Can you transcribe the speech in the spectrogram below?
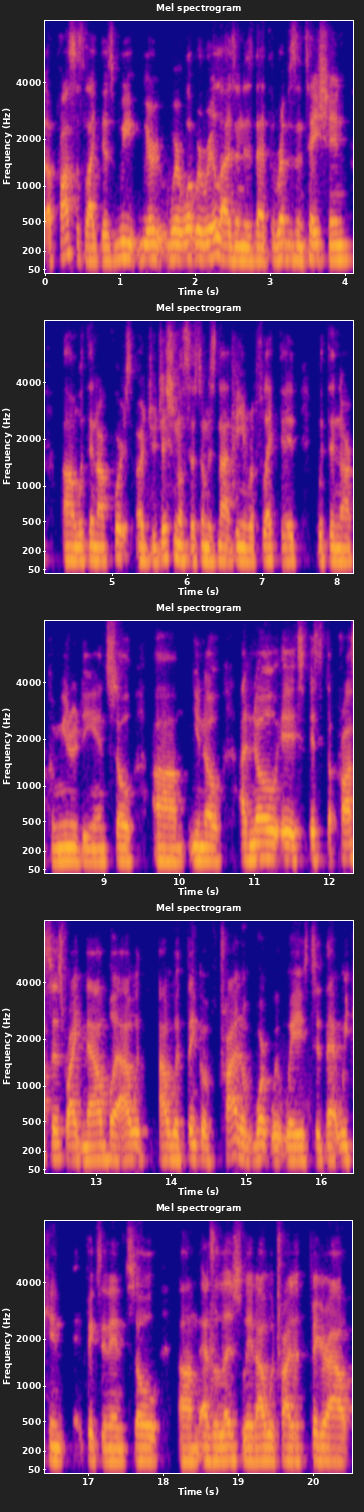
a process like this, we we're we're what we're realizing is that the representation uh, within our courts, our judicial system is not being reflected within our community. And so, um, you know, I know it's it's the process right now, but I would I would think of try to work with ways to that we can fix it. And so, um, as a legislator, I would try to figure out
